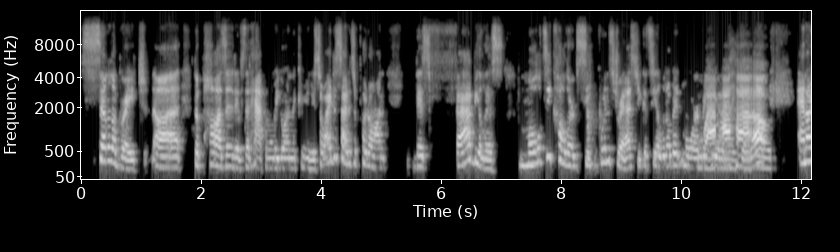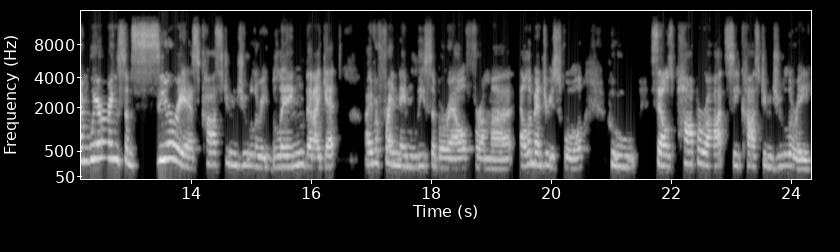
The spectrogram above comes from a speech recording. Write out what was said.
celebrate uh, the positives that happen when we go in the community. So I decided to put on this fabulous multicolored sequins dress. You can see a little bit more wow. And I'm wearing some serious costume jewelry bling that I get I have a friend named Lisa Burrell from uh, elementary school who sells paparazzi costume jewelry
